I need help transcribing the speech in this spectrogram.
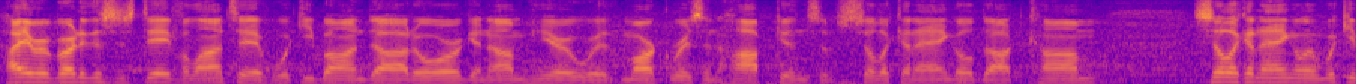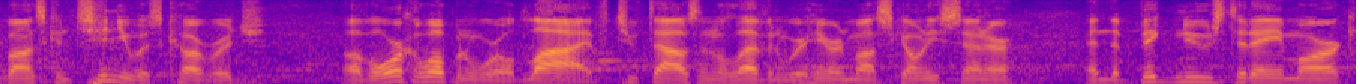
Hi, everybody. This is Dave Vellante of Wikibon.org, and I'm here with Mark Rizzn Hopkins of SiliconAngle.com. SiliconAngle and Wikibon's continuous coverage of Oracle Open World Live 2011. We're here in Moscone Center, and the big news today, Mark,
